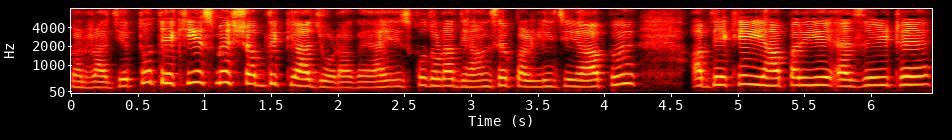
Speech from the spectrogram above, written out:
गणराज्य। तो देखिए इसमें शब्द क्या जोड़ा गया है, इसको थोड़ा ध्यान से पढ़ लीजिए आप। अब देखिए यहाँ पर ये एज इट है।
